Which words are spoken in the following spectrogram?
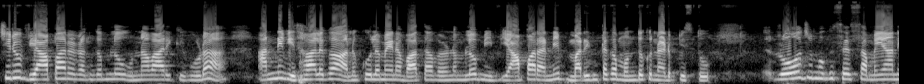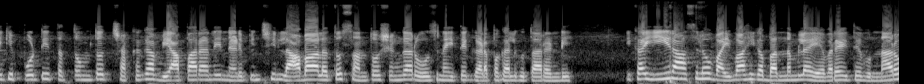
చిరు వ్యాపార రంగంలో ఉన్నవారికి కూడా అన్ని విధాలుగా అనుకూలమైన వాతావరణంలో మీ వ్యాపారాన్ని మరింతగా ముందుకు నడిపిస్తూ రోజు ముగిసే సమయానికి పోటీతత్వంతో చక్కగా వ్యాపారాన్ని నడిపించి లాభాలతో సంతోషంగా రోజునైతే గడపగలుగుతారండి. ఇక ఈ రాశిలో వైవాహిక బంధంలో ఎవరైతే ఉన్నారో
